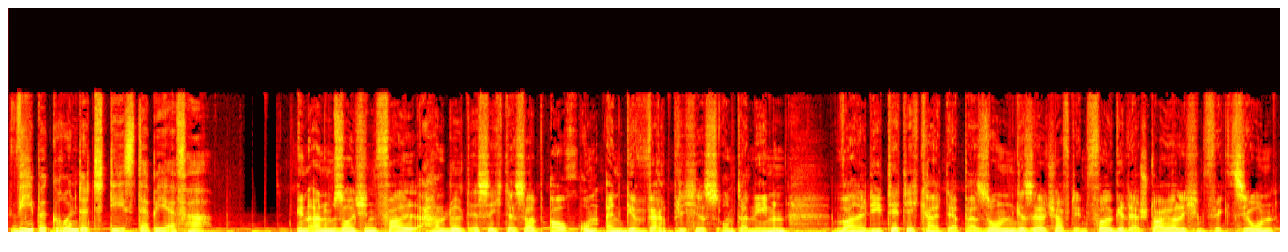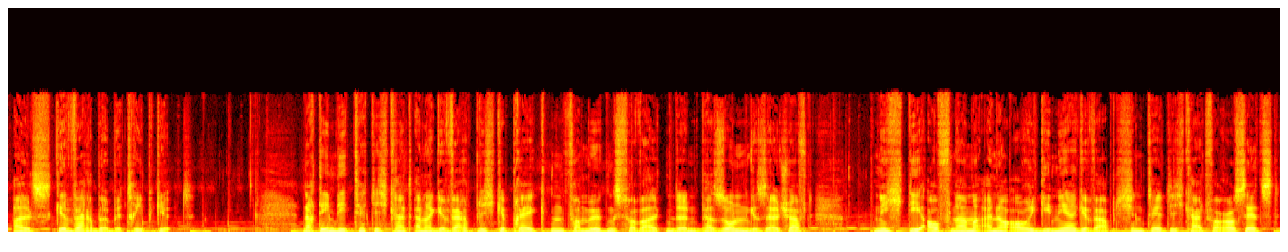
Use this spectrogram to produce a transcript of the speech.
Wie begründet dies der BfH? In einem solchen Fall handelt es sich deshalb auch um ein gewerbliches Unternehmen, weil die Tätigkeit der Personengesellschaft infolge der steuerlichen Fiktion als Gewerbebetrieb gilt. Nachdem die Tätigkeit einer gewerblich geprägten vermögensverwaltenden Personengesellschaft nicht die Aufnahme einer originär gewerblichen Tätigkeit voraussetzt,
